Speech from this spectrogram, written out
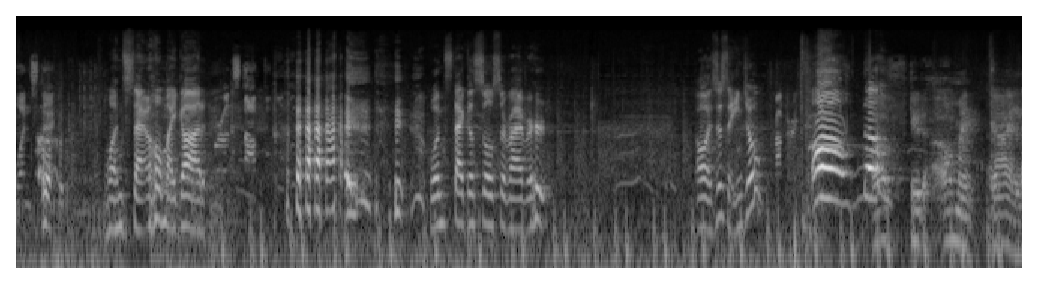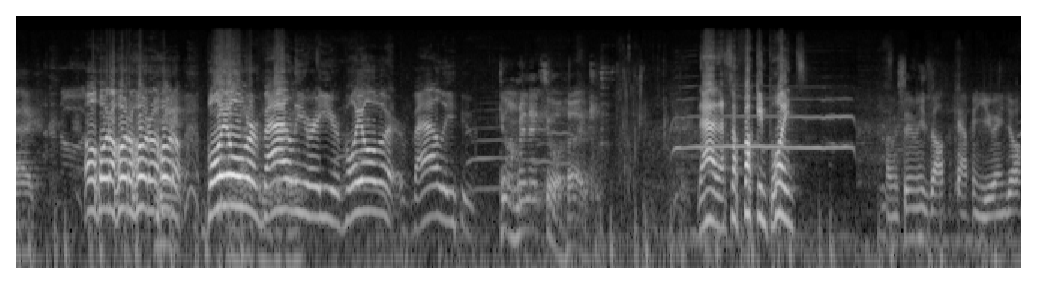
one stack. One stack. Oh my god. We're unstoppable. One stack of Sole Survivor. Oh, is this Angel? Drop it right there. Oh no! Oh, dude. Oh my god, lag. Oh, hold on, hold on, hold on, hold on. Boy over Valley right here. Boy over Valley. Dude, I'm right next to a hook. Yeah, that's the fucking point. I'm assuming he's also camping you, Angel.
